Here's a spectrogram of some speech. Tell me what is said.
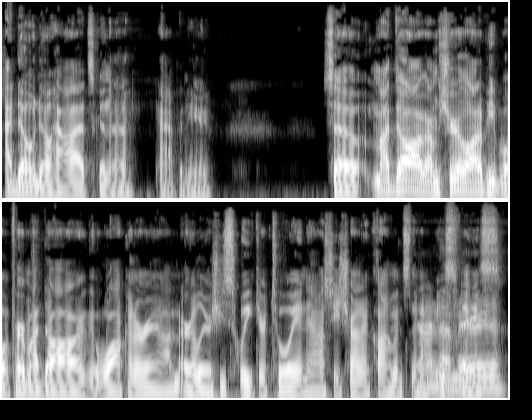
I don't know how that's gonna happen here. So my dog, I'm sure a lot of people have heard my dog walking around, and earlier she squeaked her toy, and now she's trying to climb in I know, face. Maria.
